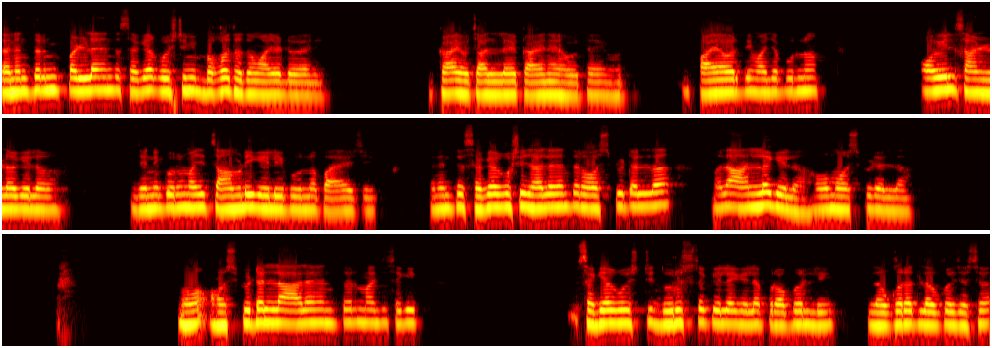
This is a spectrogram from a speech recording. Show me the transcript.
त्यानंतर मी पडल्यानंतर सगळ्या गोष्टी मी बघत होतो माझ्या डोळ्याने. काय हो चाललंय काय नाही होत आहे होत पायावरती माझ्या पूर्ण ऑइल सांडलं गेलं. जेणेकरून माझी चामडी गेली पूर्ण पायाची. त्यानंतर सगळ्या गोष्टी झाल्यानंतर हॉस्पिटलला मला आणलं गेलं होम हॉस्पिटलला. हॉस्पिटलला आल्यानंतर माझी सगळी सगळ्या गोष्टी दुरुस्त केल्या गेल्या प्रॉपरली लवकरात लवकर जसं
